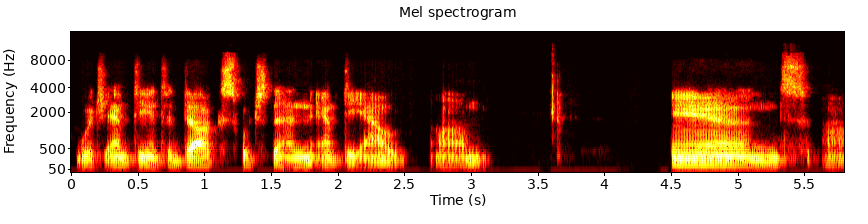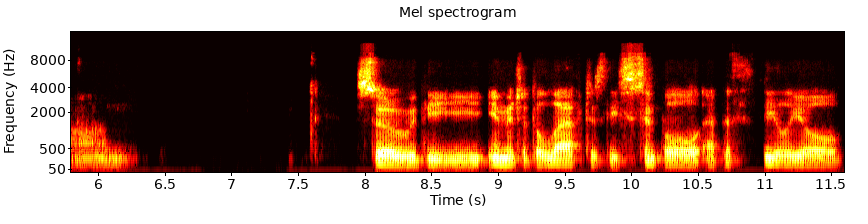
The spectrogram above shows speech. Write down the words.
which empty into ducts, which then empty out. Um, and um, so the image at the left is these simple epithelial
